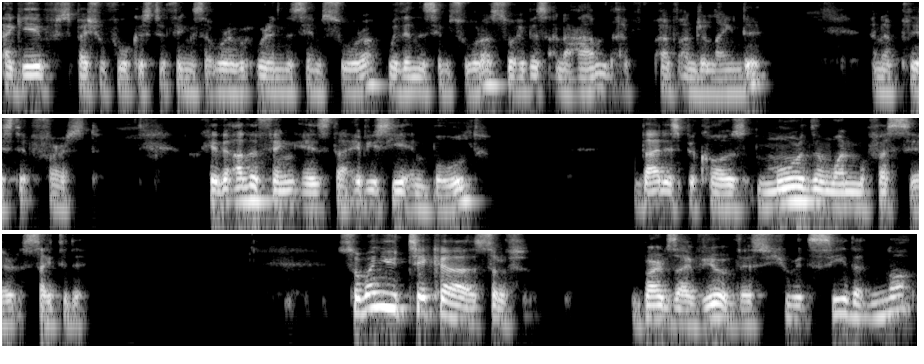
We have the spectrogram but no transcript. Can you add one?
I gave special focus to things that were, were in the same surah, within the same surah. So if it's an'am, I've, I've underlined it and I've placed it first. Okay, the other thing is that if you see it in bold, that is because more than one mufassir cited it. So when you take a sort of bird's eye view of this, you would see that not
